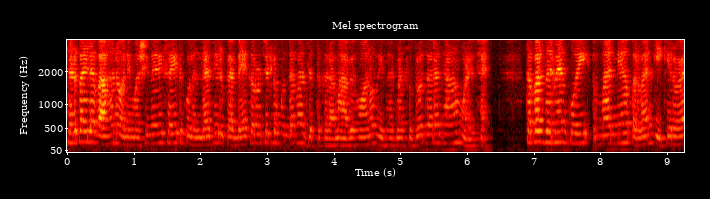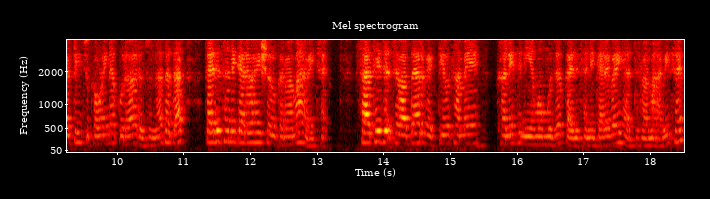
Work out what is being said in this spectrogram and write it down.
ઝડપાયેલા વાહનો અને મશીનરી સહિત કુલ અંદાજે રૂપિયા બે કરોડ જેટલો મુદ્દામાલ જપ્ત કરવામાં આવ્યો હોવાનું વિભાગના સૂત્રો દ્વારા જાણવા મળ્યું છે. તપાસ દરમિયાન કોઈ માન્ય પરવાનગી કે રોયલ્ટી ચૂકવણીના પુરાવા રજૂ ન થતા કાયદેસરની કાર્યવાહી શરૂ કરવામાં આવી છે. સાથે જ જવાબદાર વ્યક્તિઓ સામે ખનિજ નિયમો મુજબ કાયદેસરની કાર્યવાહી હાથ ધરવામાં આવી છે.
